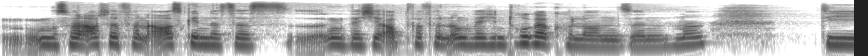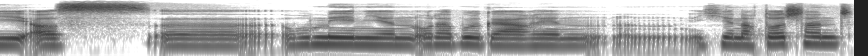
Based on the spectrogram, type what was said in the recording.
muss man auch davon ausgehen, dass das irgendwelche Opfer von irgendwelchen Druckerkolonnen sind, ne? die aus äh, Rumänien oder Bulgarien hier nach Deutschland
